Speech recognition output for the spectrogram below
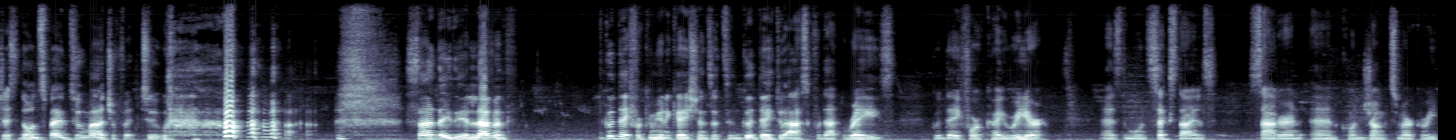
Just don't spend too much of it, too. Sunday, the 11th. Good day for communications. It's a good day to ask for that raise. Good day for career, as the moon sextiles Saturn and conjuncts Mercury.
